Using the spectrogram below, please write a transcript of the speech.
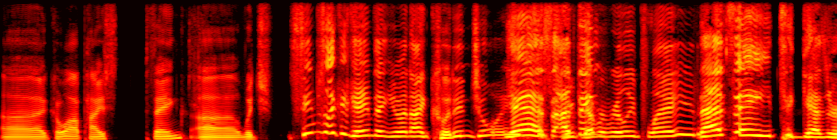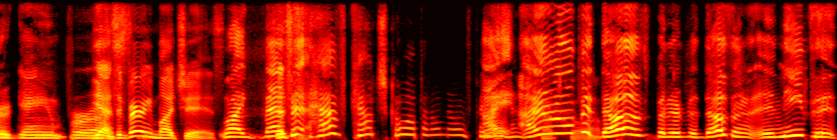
uh co-op heist thing uh which seems like a game that you and i could enjoy yes i We've think never really played that's a together game for Yes, us Yes, it very much is. like that's Does it have couch co-op? I don't know if Payday I, I don't know if it does, but if it doesn't, it needs it.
